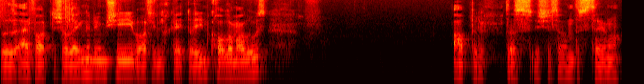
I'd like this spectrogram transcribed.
Weil er fährt schon länger im Ski. Wahrscheinlich geht da ihm Cola mal aus. Aber das ist ein anderes Thema.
